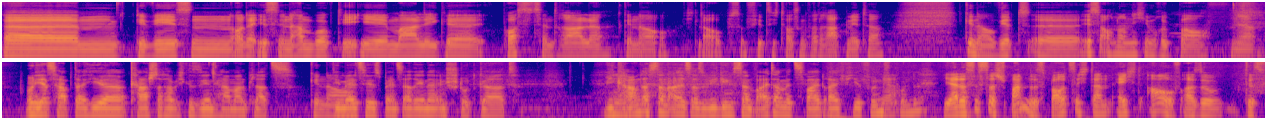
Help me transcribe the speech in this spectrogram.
ähm, gewesen oder ist in Hamburg die ehemalige Postzentrale, genau. Ich glaube, so 40.000 Quadratmeter. Genau, wird, äh, ist auch noch nicht im Rückbau. Ja. Und jetzt habt ihr hier, Karstadt habe ich gesehen, Hermannplatz. Genau. Die Mercedes-Benz Arena in Stuttgart. Wie ja. kam das dann alles? Also wie ging es dann weiter mit 2, 3, 4, 5 ja. Kunden? Ja, das ist das Spannende. Es baut sich dann echt auf. Also das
